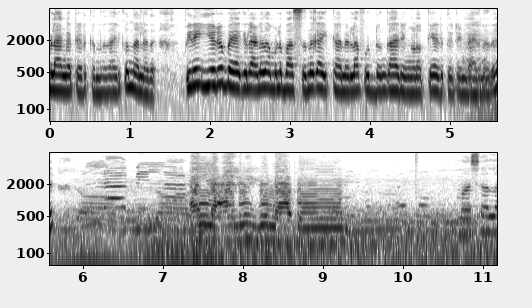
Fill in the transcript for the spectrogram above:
ബ്ലാങ്കറ്റ് എടുക്കുന്നതായിരിക്കും നല്ലത്. പിന്നെ ഈ ഒരു ബാഗിലാണ് നമ്മൾ ബസ്സിൽ നിന്ന് കഴിക്കാനുള്ള ഫുഡും കാര്യങ്ങളൊക്കെ എടുത്തിട്ടുണ്ടായിരുന്നത്. അല്ല അലിയുലാബൂൻ മാഷാല്ല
